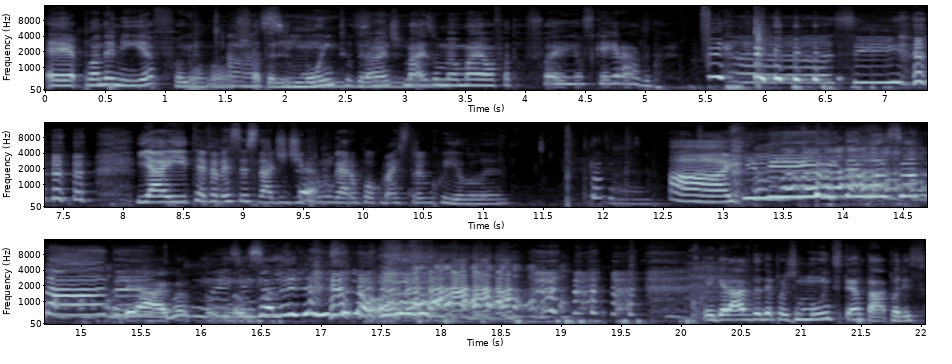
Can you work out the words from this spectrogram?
É, pandemia foi um dos Ah, fatores sim, muito sim. grandes, mas o meu maior fator foi eu fiquei grávida. Ah, sim. e aí teve a necessidade de ir É. pra um lugar um pouco mais tranquilo, né? Ai, que linda, emocionada. Beber água, não, Mas não planeja isso, não. fiquei grávida depois de muito tentar, por isso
